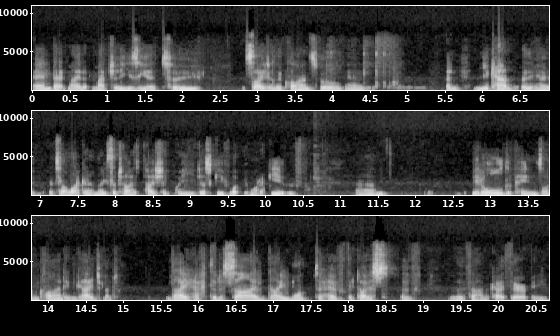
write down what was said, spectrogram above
And that made it much easier to say to the clients, well, you know, and you can't, you know, it's not like an anaesthetized patient where you just give what you want to give. Um, it all depends on client engagement. They have to decide they want to have the dose of the pharmacotherapy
